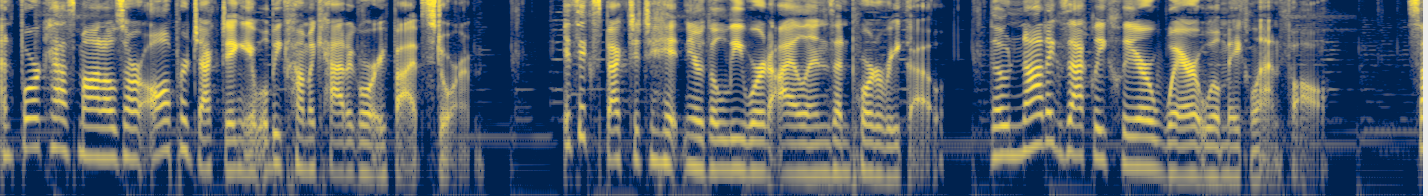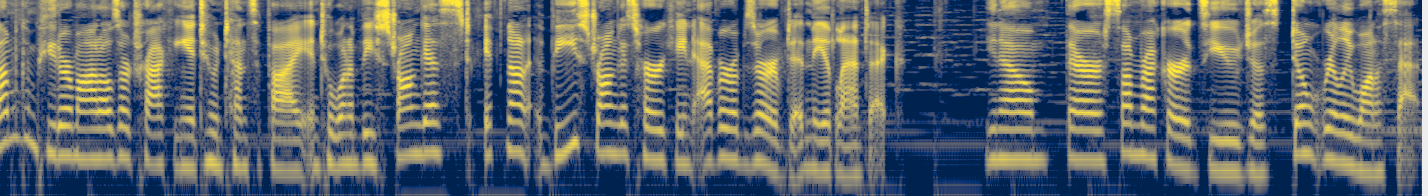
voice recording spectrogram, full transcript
and forecast models are all projecting it will become a Category 5 storm. It's expected to hit near the Leeward Islands and Puerto Rico, though not exactly clear where it will make landfall. Some computer models are tracking it to intensify into one of the strongest, if not the strongest hurricane ever observed in the Atlantic. You know, there are some records you just don't really want to set.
